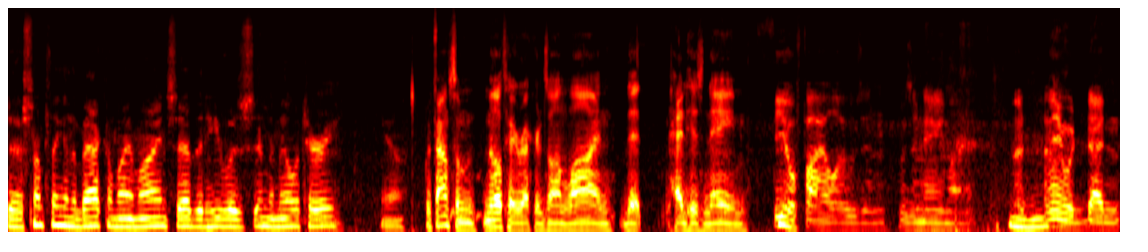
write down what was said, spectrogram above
uh, something in the back of my mind said that he was in the military. Yeah. We found some military records online that had his name. Theophile Ozen was a name on it. But Mhm. I think he died in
